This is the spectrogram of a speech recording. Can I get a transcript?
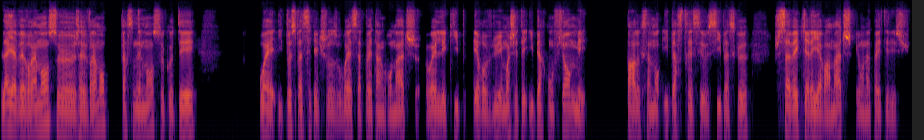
Là, il y avait vraiment ce, j'avais vraiment personnellement ce côté, ouais, il peut se passer quelque chose, ouais, ça peut être un gros match, ouais, l'équipe est revenue et moi j'étais hyper confiant, mais paradoxalement hyper stressé aussi parce que je savais qu'il allait y avoir match et on n'a pas été déçus.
